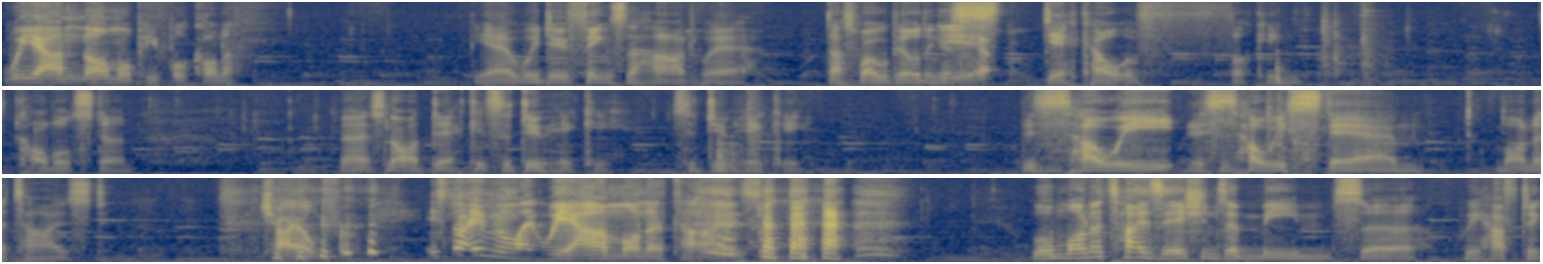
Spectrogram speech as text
we aren't normal people, Connor. Yeah, we do things the hard way. That's why we're building a Yep. stick out of fucking cobblestone. No, it's not a dick. It's a doohickey. It's a doohickey. This is how we. This is how we stay um, monetized. Child. it's not even like we are monetized. well, monetization's a meme, so we have to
